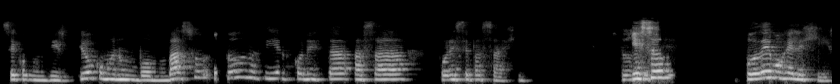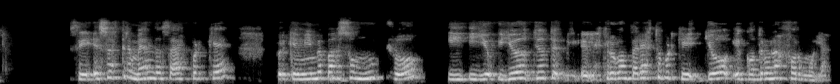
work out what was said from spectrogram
se convirtió como en un bombazo todos los días con esta pasada por ese pasaje. y eso podemos elegir. Sí, eso es tremendo, ¿sabes por qué? Porque a mí me pasó mucho, y, yo, yo, yo les quiero contar esto porque yo encontré una fórmula.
